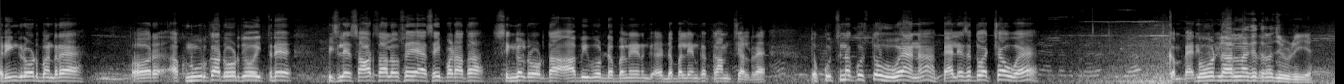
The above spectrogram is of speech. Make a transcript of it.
रिंग रोड बन रहा है। और अखनूर का रोड जो इतने पिछले साठ सालों से ऐसे ही पड़ा था सिंगल रोड था अभी वो डबल लेन डबल लेन का काम चल रहा है। तो कुछ ना कुछ तो हुआ है ना, पहले से तो अच्छा हुआ है। वोट डालना कितना ज़रूरी है?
